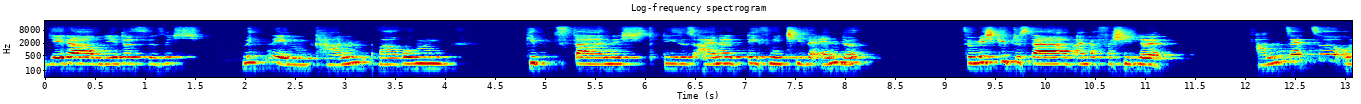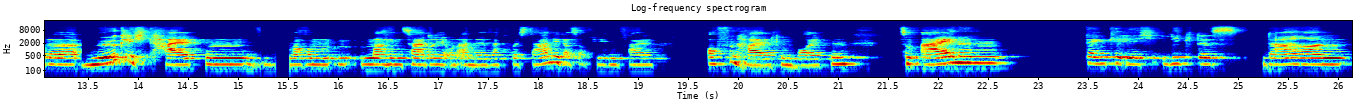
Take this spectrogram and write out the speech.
jeder und jede für sich mitnehmen kann. Warum gibt es da nicht dieses eine definitive Ende? Für mich gibt es da einfach verschiedene Ansätze oder Möglichkeiten, warum Mahin Sadri und Andrea Questani das auf jeden Fall offen halten wollten. Zum einen denke ich, liegt es daran,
